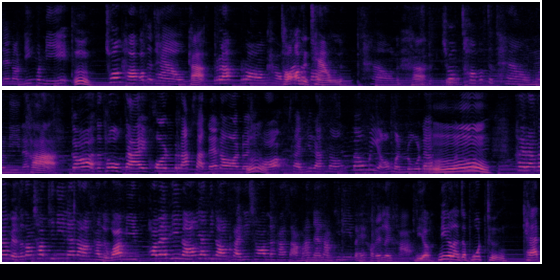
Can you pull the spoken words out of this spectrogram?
แน่นอนยิ่งวันนี้ อืมช่วง Talk of the Town ค่ะ รับรองค่ะ Talk ว่า of the จะต้อง town Town ค่ะ ช่วง Talk of the Town วันนี้นะคะ ค่ะ ก็จะถูกใจคนรักสัตว์แน่นอน โดยเฉพาะใครที่รักน้องแมวเหมียวเหมือนรู้นะ อืม ใครรักแมวเหมียวจะต้องชอบที่นี่แน่นอนค่ะ หรือว่ามีพ่อแม่พี่น้องญาติพี่น้องใครที่ชอบนะคะ สามารถแนะนำที่นี่ไปให้เขาได้เลยค่ะเดี๋ยว นี่กำลังจะพูดถึง Cat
